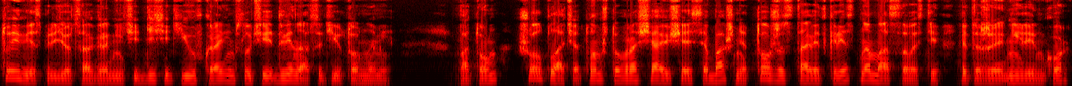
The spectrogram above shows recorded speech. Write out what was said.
то и вес придется ограничить 10, в крайнем случае 12 тоннами. Потом шел плач о том, что вращающаяся башня тоже ставит крест на массовости, это же не линкор.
